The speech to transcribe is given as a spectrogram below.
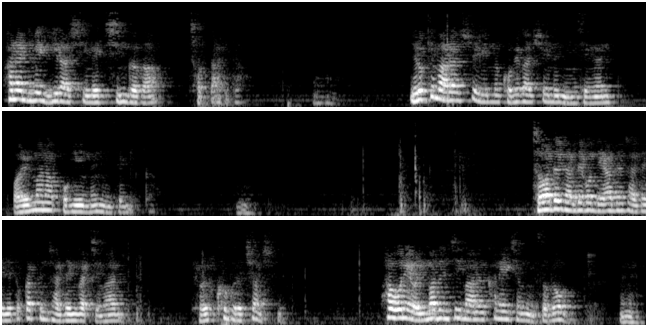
하나님의 일하심의 증거가 저 딸이다. 이렇게 말할 수 있는, 고백할 수 있는 인생은 얼마나 복이 있는 인생일까? 저 아들 잘 되고 내 아들 잘 되니 똑같은 잘된 것 같지만 결코 그렇지 않습니다. 화원에 얼마든지 많은 카네이션이 있어도 예,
